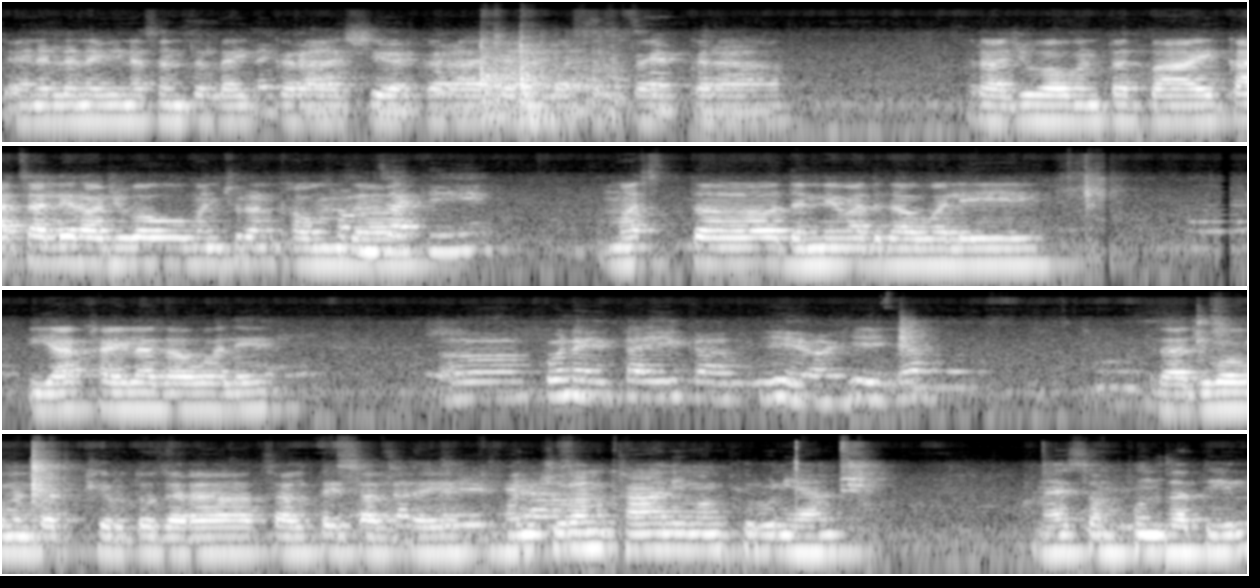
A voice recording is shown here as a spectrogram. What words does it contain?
चॅनलला नवीन असेल तर लाईक करा शेअर करा चॅनलला सबस्क्राईब करा. राजू भाऊ म्हणतात बाय. का चालले राजू भाऊ मंचुरन खाऊन जा मस्त धन्यवाद गाववाले. या खायला गाववाले. कोण आहे? ताई का? हे हे का? राजू भाऊ म्हणतात फिरतो जरा चालतंय चालतंय. मंचुरन खा आणि मग फिरून या. नाही संपून जातील.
